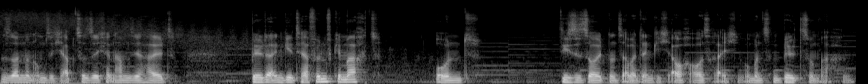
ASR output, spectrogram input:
sondern um sich abzusichern, haben sie halt Bilder in GTA 5 gemacht und diese sollten uns aber, denke ich, auch ausreichen, um uns ein Bild zu machen.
